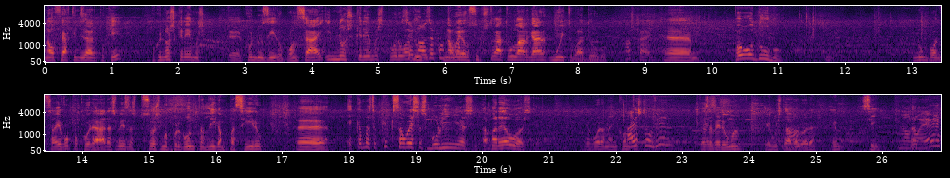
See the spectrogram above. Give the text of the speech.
Não fertilizada por quê? Porque nós queremos eh, conduzir o bonsai e nós queremos pôr o Ser adubo. Não é o substrato largar muito o adubo. ok. Ahm, para o adubo, num bonsai, eu vou procurar, às vezes as pessoas me perguntam, ligam para Ciro, é que, mas o que, é que são essas bolinhas amarelas? Eu agora não encontro. Ah, estou a ver. Estás a ver uma? Eu gostava Não? agora. É- sim. Não, não é?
